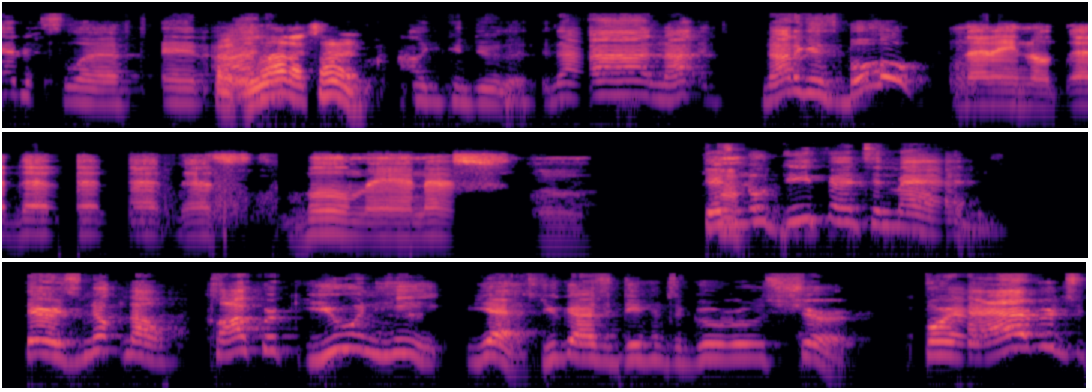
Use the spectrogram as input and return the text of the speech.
minutes left. And Right, I a lot don't of time. know how you can do this. Nah, not not against Bull. That ain't no that that that, that that's bull, man. That's mm. There's no defense in Madden. There is no now clockwork. You and he, yes, you guys are defensive gurus, sure. For an average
